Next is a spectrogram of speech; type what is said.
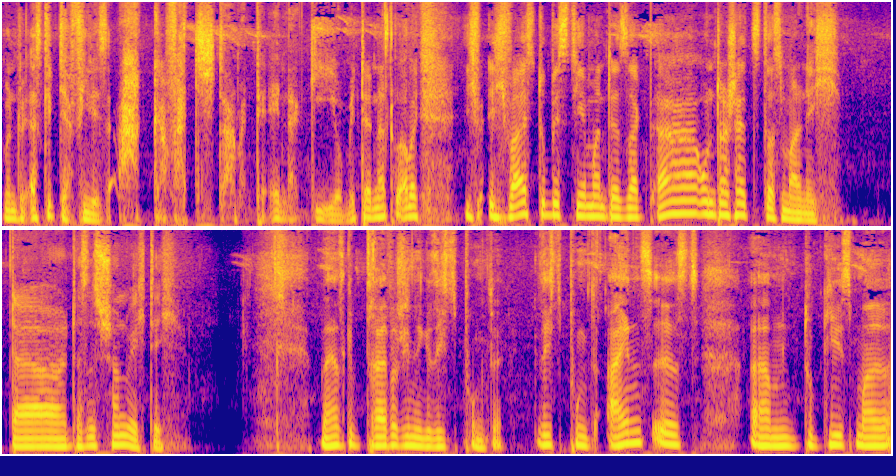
man, es gibt ja vieles, ach Quatsch, da mit der Energie und mit der Natur. Aber ich, ich weiß, du bist jemand, der sagt, ah, unterschätzt das mal nicht. Da, das ist schon wichtig. Naja, es gibt drei verschiedene Gesichtspunkte. Gesichtspunkt eins ist, ähm, du gehst mal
